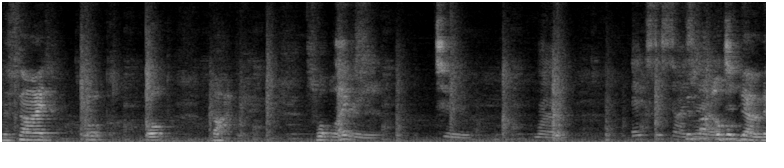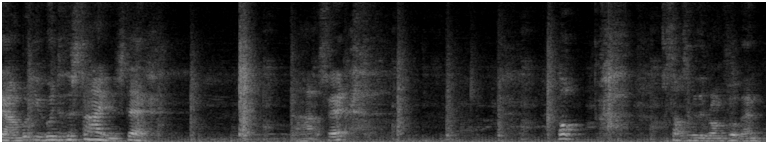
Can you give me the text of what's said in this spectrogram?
the side, up, up, back. Swap legs. Three. Two. One. Exercise It's like up, up, down, down, but you're going to the side instead. That's it. Oh, I started with the wrong foot then.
